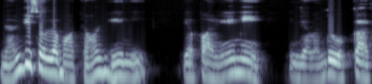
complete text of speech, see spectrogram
நன்றி சொல்ல மாட்டான் நேமி. எப்பா நேமி இங்கே வந்து உட்கார்.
